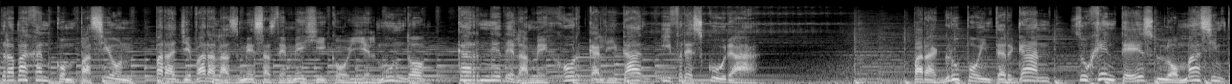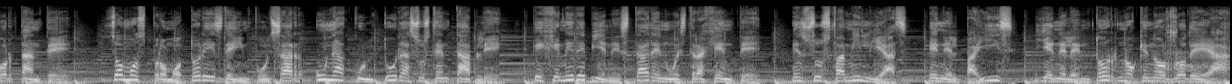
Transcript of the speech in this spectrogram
trabajan con pasión para llevar a las mesas de México y el mundo carne de la mejor calidad y frescura. Para Grupo Intergan, su gente es lo más importante somos promotores de impulsar una cultura sustentable que genere bienestar en nuestra gente, en sus familias, en el país y en el entorno que nos rodea.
